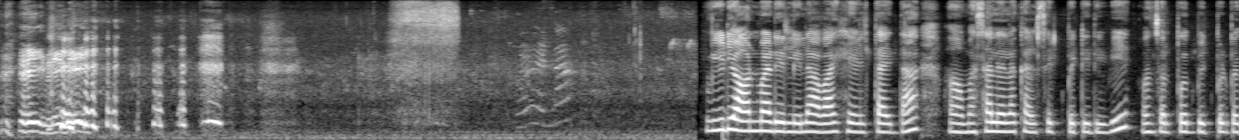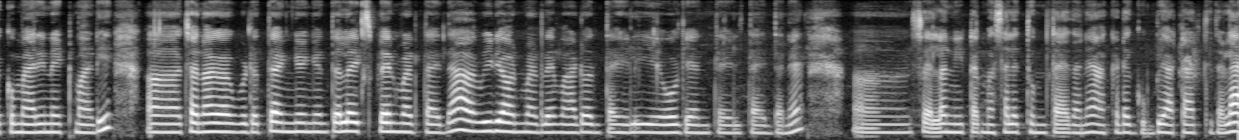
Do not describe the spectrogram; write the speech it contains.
ವಿಡಿಯೋ ಆನ್ ಮಾಡಿರಲಿಲ್ಲ, ಅವಾಗ ಹೇಳ್ತಾ ಇದ್ದ. ಮಸಾಲೆ ಎಲ್ಲ ಕಲಸಿಟ್ಬಿಟ್ಟಿದ್ದೀವಿ ಒಂದು ಸ್ವಲ್ಪ ಹೊತ್ತು ಬಿಟ್ಬಿಡ್ಬೇಕು, ಮ್ಯಾರಿನೇಟ್ ಮಾಡಿ. ಚೆನ್ನಾಗಾಗ್ಬಿಡುತ್ತೆ, ಹಂಗೆ ಹಂಗೆ ಅಂತೆಲ್ಲ ಎಕ್ಸ್ಪ್ಲೈನ್ ಮಾಡ್ತಾ ಇದ್ದ. ವಿಡಿಯೋ ಆನ್ ಮಾಡಿದೆ, ಮಾಡು ಅಂತ ಹೇಳಿ ಹೋಗೆ ಅಂತ ಹೇಳ್ತಾ ಇದ್ದಾನೆ. ಸೊ ಎಲ್ಲ ನೀಟಾಗಿ ಮಸಾಲೆ ತುಂಬ್ತಾ ಇದ್ದಾನೆ. ಆ ಕಡೆ ಗುಬ್ಬಿ ಆಟ ಆಡ್ತಿದ್ದಾಳೆ.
